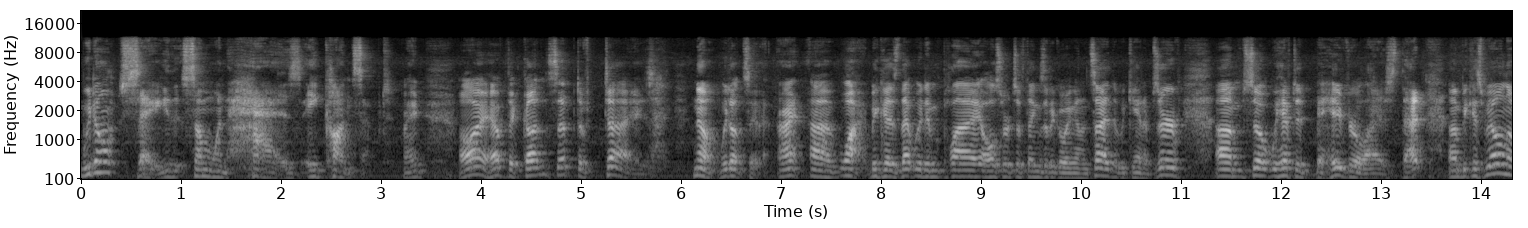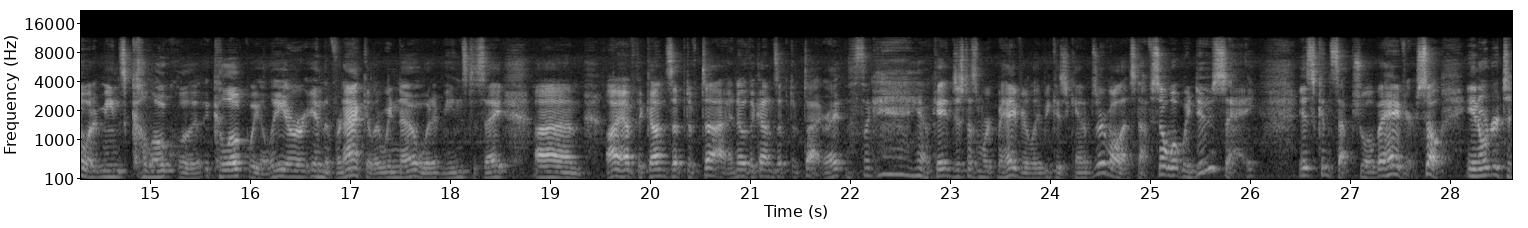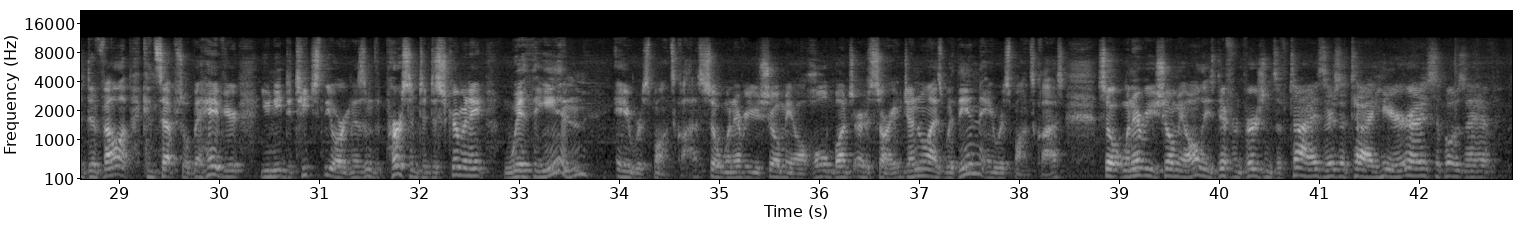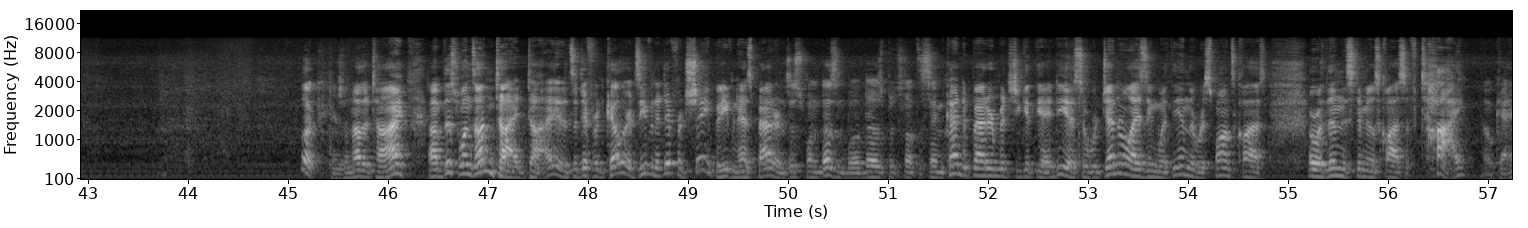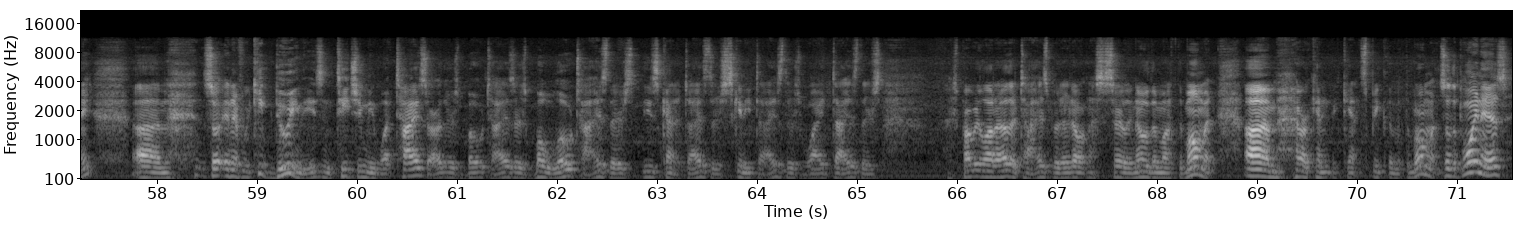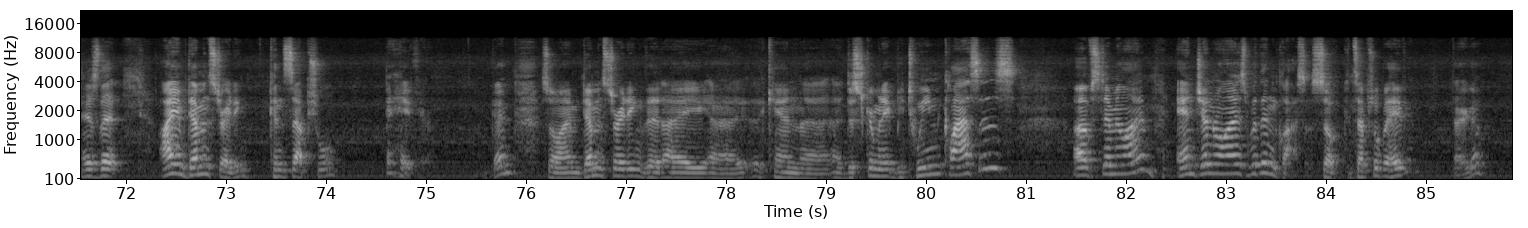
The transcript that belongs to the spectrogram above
we don't say that someone has a concept, right? I have the concept of ties. No, we don't say that, all right? Uh, why? Because that would imply all sorts of things that are going on inside that we can't observe. Um, so we have to behavioralize that um, because we all know what it means colloquially, colloquially or in the vernacular. We know what it means to say, um, I have the concept of tie. I know the concept of tie, right? It's like, eh, yeah, okay, it just doesn't work behaviorally because you can't observe all that stuff. So what we do say is conceptual behavior. So in order to develop conceptual behavior, you need to teach the organism, the person, to discriminate within a response class. So whenever you show me a whole bunch, or sorry, generalize within a response class. So whenever you show me all these different versions of ties, there's a tie here. I suppose I have Look, here's another tie. Um, this one's untied tie, and it's a different color. It's even a different shape. It even has patterns. This one doesn't. Well, it does, but it's not the same kind of pattern, but you get the idea. So we're generalizing within the response class, or within the stimulus class of tie, okay? Um, so, and if we keep doing these and teaching me what ties are, there's bow ties, there's bolo ties, there's these kind of ties, there's skinny ties, there's wide ties, there's there's probably a lot of other ties, but I don't necessarily know them at the moment, um, or can, can't speak them at the moment. So the point is, is that I am demonstrating conceptual behavior. Okay, so I'm demonstrating that I uh, can uh, discriminate between classes of stimuli and generalize within classes. So conceptual behavior, there you go.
